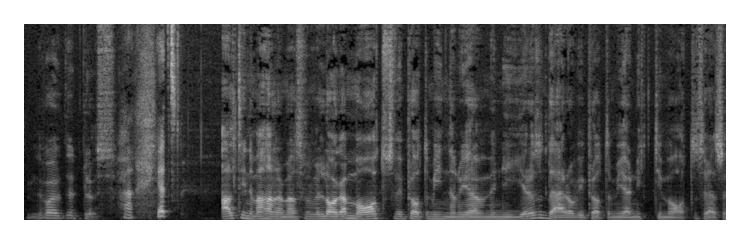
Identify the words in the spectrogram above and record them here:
det var ett plus. Ja. Jag, Allting när man handlar om att man laga mat som vi pratade om innan och göra menyer och sånt där och vi pratade om att göra nyttig mat och sådär så,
